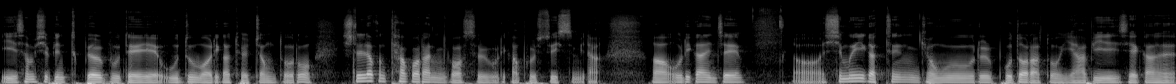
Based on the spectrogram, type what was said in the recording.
이 30인 특별부대의 우두머리가 될 정도로 실력은 탁월한 것을 우리가 볼 수 있습니다. 어, 우리가 이제 어, 심의 같은 경우를 보더라도 이 아비세가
